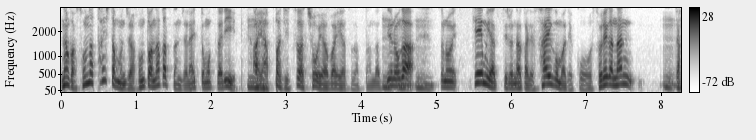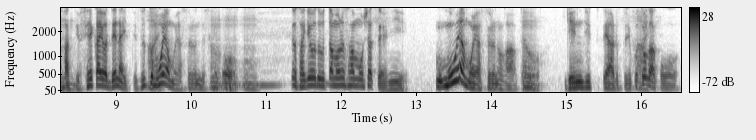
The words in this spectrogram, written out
なんかそんな大したもんじゃ本当はなかったんじゃないと思ったり、うん。あやっぱ実は超やばいやつだったんだうんっていうのが、うんうんそのゲームやってる中で最後までこうそれが何うんだかっていう正解は出ないってずっとはいもやもやするんですけど、うんうんでも先ほど歌丸さんもおっしゃったようにもうもやもやするのがこう、うん。現実であるということがこ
